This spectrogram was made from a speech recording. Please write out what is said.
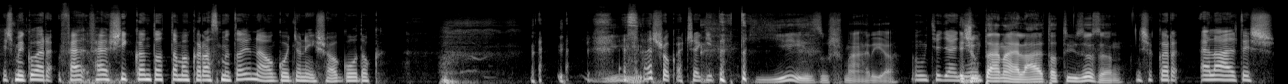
és mikor fel, felsikkantottam, akkor azt mondta, hogy ne aggódjon, én is aggódok. Ez hát sokat segített. Jézus Mária. Úgyhogy ennyi. És utána elállt a tűzözön? és akkor elállt, és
